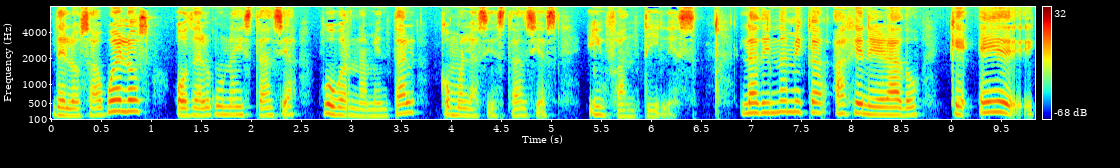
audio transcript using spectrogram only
de los abuelos o de alguna instancia gubernamental como las instancias infantiles. La dinámica ha generado que, eh,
